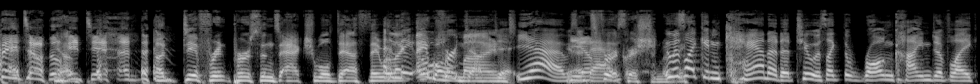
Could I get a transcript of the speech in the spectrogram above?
They totally Yeah. did. a different person's actual death. They were and like, they I won't overdubbed mind. it. Yeah, it was Yeah, bad. for a was- Christian It was like in Canada too. It was like the wrong kind of like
